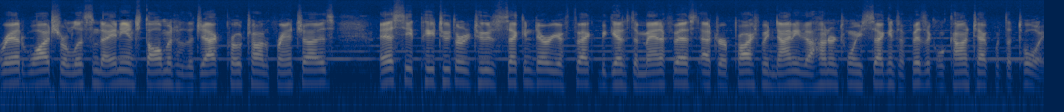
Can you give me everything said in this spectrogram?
read, watched, or listened to any installment of the Jack Proton franchise, SCP-232's secondary effect begins to manifest after approximately 90 to 120 seconds of physical contact with the toy.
